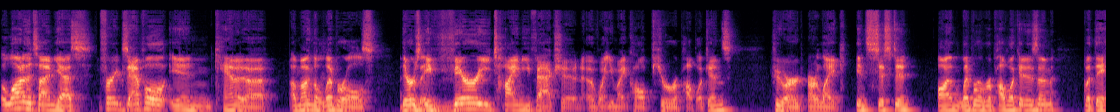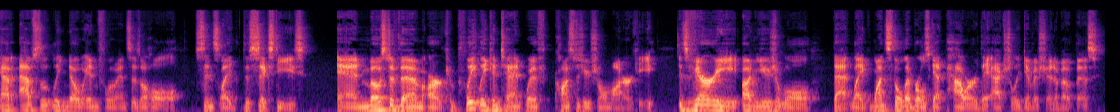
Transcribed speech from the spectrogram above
A lot of the time yes. For example in canada among the liberals there's a very tiny faction of what you might call pure republicans who are are like insistent on liberal republicanism but they have absolutely no influence as a whole since like the 60s and most of them are completely content with constitutional monarchy. It's very unusual that like once the liberals get power they actually give a shit about this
